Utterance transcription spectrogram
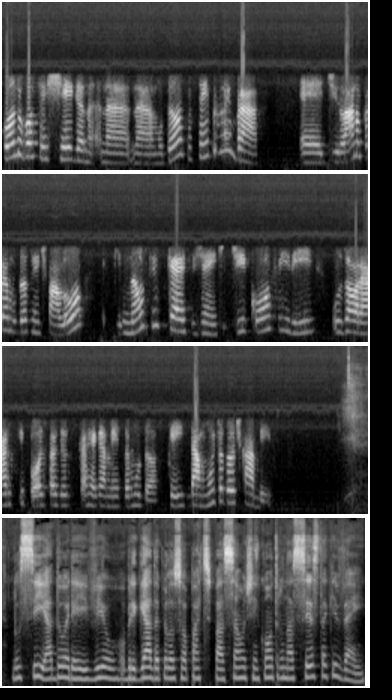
quando você chega na, na, na mudança, sempre lembrar é, de lá no pré-mudança a gente falou, que não se esquece, gente, de conferir os horários que pode fazer o descarregamento da mudança, porque isso dá muita dor de cabeça. Luci, adorei, viu? Obrigada pela sua participação. Te encontro na sexta que vem.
